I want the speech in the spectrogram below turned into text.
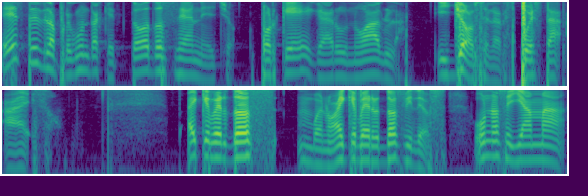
Esta es la pregunta que todos se han hecho. ¿Por qué Garu no habla? Y yo sé la respuesta a eso. Hay que ver dos, bueno, hay que ver dos videos. Uno se llama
